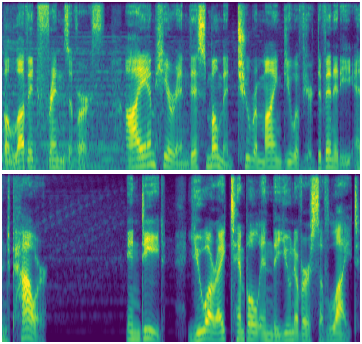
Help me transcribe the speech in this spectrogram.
Beloved friends of Earth, I am here in this moment to remind you of your divinity and power. Indeed, you are a temple in the universe of light.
